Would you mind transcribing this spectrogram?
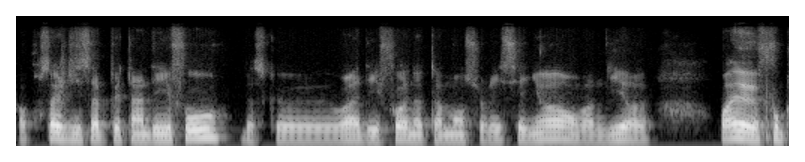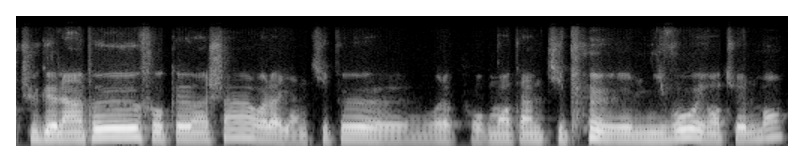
Alors pour ça, je dis ça peut être un défaut, parce que voilà, des fois, notamment sur les seniors, on va me dire Ouais, il faut que tu gueules un peu, faut que machin. Voilà, il y a un petit peu, euh, voilà, pour augmenter un petit peu le niveau éventuellement.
